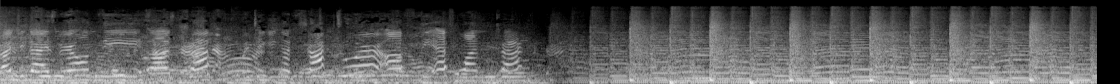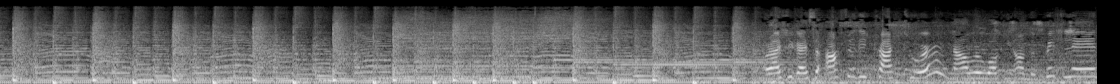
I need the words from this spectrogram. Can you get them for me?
Right, you guys, we're on the uh, track. We're taking a track tour of F1 track. Alright you guys, so after the track tour, now we're walking on the pit lane,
